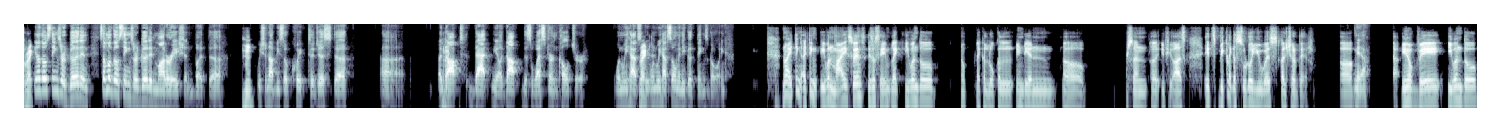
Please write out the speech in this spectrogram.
Right. You know, those things are good, and some of those things are good in moderation, but uh, mm-hmm. we should not be so quick to just uh, uh, adopt right. that. You know, adopt this Western culture when we have right. when we have so many good things going. No, I think I think even my experience is the same. Like even though you know, like a local Indian uh, person, uh, if you ask, it's become like a pseudo US culture there. Uh, yeah in a way even though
